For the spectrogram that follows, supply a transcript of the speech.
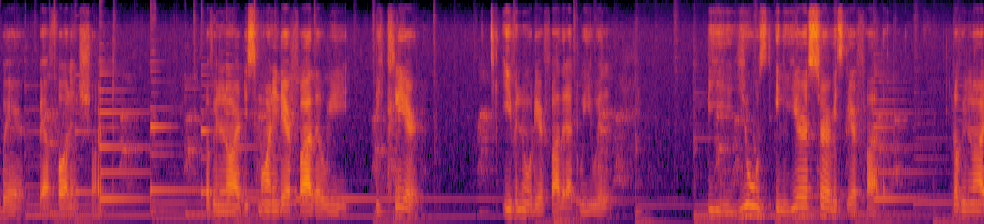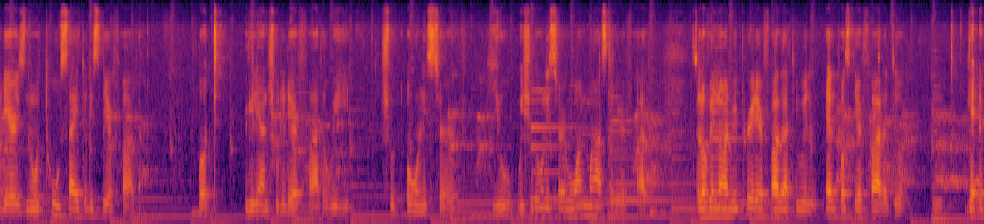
where we are falling short. Loving Lord, this morning, dear Father, we declare, even though, dear Father, that we will be used in your service, dear Father. Loving Lord, there is no two side to this, dear Father. But really and truly, dear Father, we should only serve you. We should only serve one master, dear Father. So, loving Lord, we pray, dear Father, that you will help us, dear Father, to get the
